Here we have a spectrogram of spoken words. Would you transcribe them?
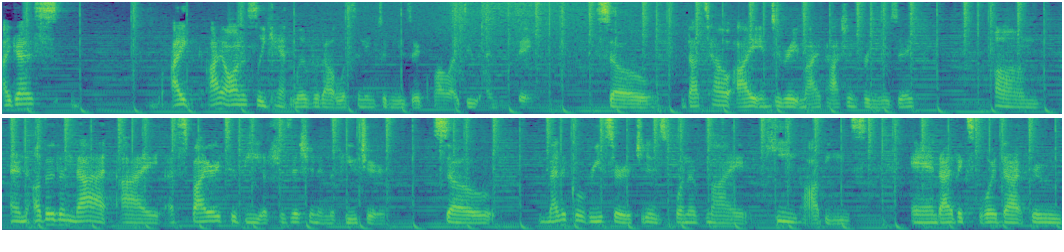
I guess I I honestly can't live without listening to music while I do anything. So that's how I integrate my passion for music. Um, and other than that, I aspire to be a physician in the future. So medical research is one of my key hobbies, and I've explored that through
